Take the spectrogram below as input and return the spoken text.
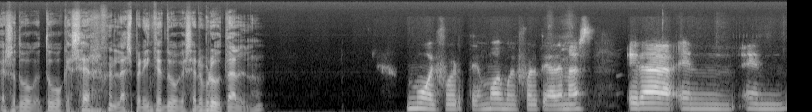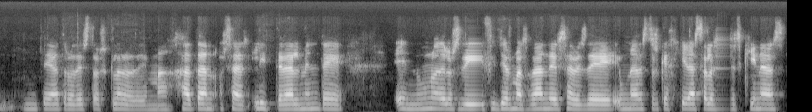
eso tuvo, tuvo que ser, la experiencia tuvo que ser brutal, ¿no? Muy fuerte, muy, muy fuerte. Además, era en, en un teatro de estos, claro, de Manhattan, o sea, literalmente en uno de los edificios más grandes, ¿sabes? De uno de estos que giras a las esquinas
